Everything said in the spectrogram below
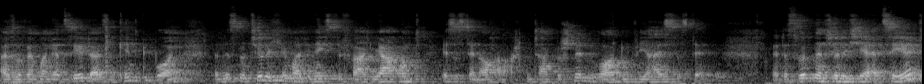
Also wenn man erzählt, da ist ein Kind geboren, dann ist natürlich immer die nächste Frage, ja und ist es denn auch am achten Tag beschnitten worden und wie heißt es denn? Ja, das wird natürlich hier erzählt,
